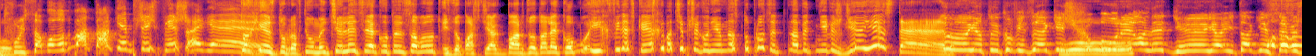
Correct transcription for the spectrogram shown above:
wow. twój samolot ma takie przyspieszenie? Tak jest, dobra, w tym momencie lecę jako ten samolot i zobaczcie jak bardzo daleko. I chwileczkę, ja chyba cię przegoniłem na 100%, nawet nie wiesz gdzie ja jestem! O, ja tylko widzę jakieś Wow. chmury, ale nie, ja i tak jestem już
